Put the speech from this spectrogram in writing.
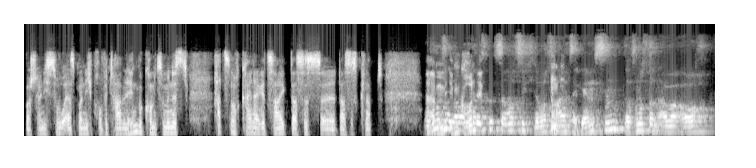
wahrscheinlich so erstmal nicht profitabel hinbekommt. Zumindest hat es noch keiner gezeigt, dass es, äh, dass es klappt. Ähm, Im Grunde, kurz, da, muss ich, da muss man eins ergänzen. Das muss man aber auch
